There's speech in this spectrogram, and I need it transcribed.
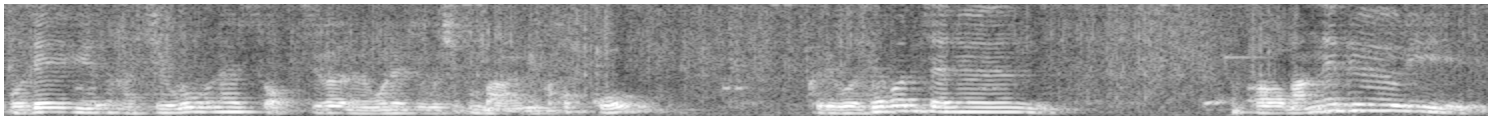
무대 위에서 같이 호흡은 할 수 없지만 응원해주고 싶은 마음이 컸고 그리고 세 번째는 어, 막내들이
